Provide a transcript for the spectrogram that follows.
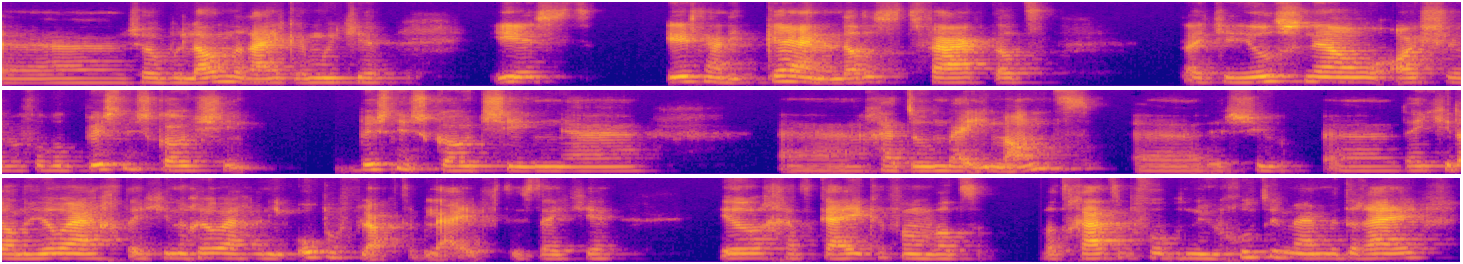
uh, zo belangrijk en moet je eerst, eerst naar die kern. En dat is het vaak dat, dat je heel snel, als je bijvoorbeeld business coaching, business coaching uh, uh, gaat doen bij iemand, dus dat je dan heel erg, dat je nog heel erg aan die oppervlakte blijft. Dus dat je heel erg gaat kijken van wat, wat gaat er bijvoorbeeld nu goed in mijn bedrijf?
